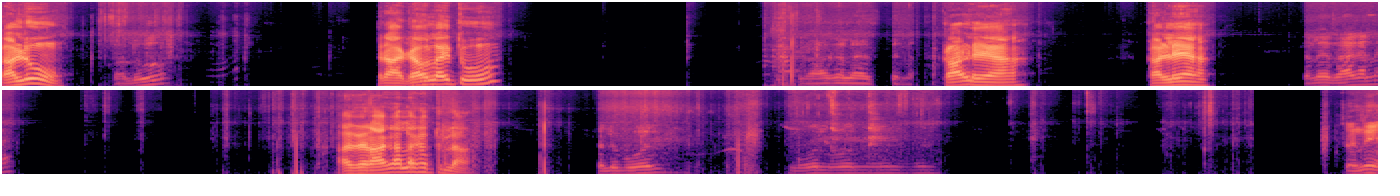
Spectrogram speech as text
काळू चालू रागावलाय तू? राग आला त्याला. काळ्या काळ्या त्याला राग आला आज राग आला का तुला? चालू बोल. बोल बोल बोल बोल. चने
